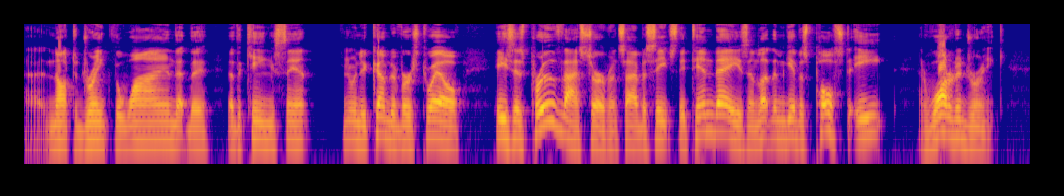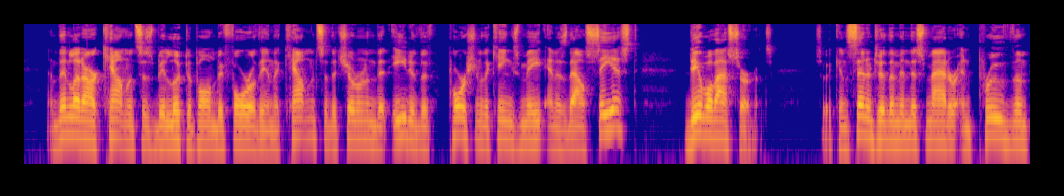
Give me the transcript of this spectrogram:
uh, not to drink the wine that the, that the king sent. And when you come to verse 12, he says, Prove thy servants, I beseech thee, ten days, and let them give us pulse to eat and water to drink. And then let our countenances be looked upon before thee, and the countenance of the children that eat of the portion of the king's meat, and as thou seest, deal with thy servants. So he consented to them in this matter and proved them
